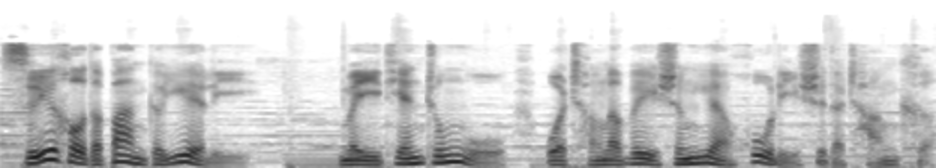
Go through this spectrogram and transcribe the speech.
随后的半个月里，每天中午我成了卫生院护理室的常客。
